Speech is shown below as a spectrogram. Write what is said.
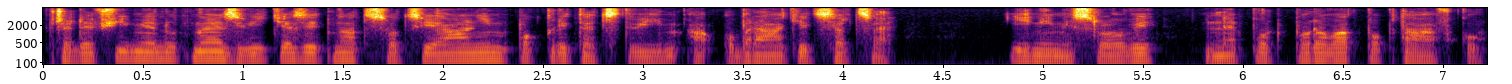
Především je nutné zvítězit nad sociálním pokrytectvím a obrátit srdce. Jinými slovy, nepodporovat poptávku,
